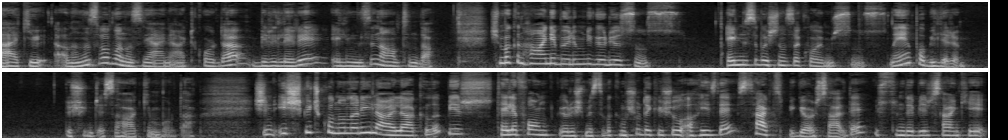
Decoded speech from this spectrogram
Belki ananız babanız yani artık orada birileri elinizin altında. Şimdi bakın hane bölümünü görüyorsunuz. Elinizi başınıza koymuşsunuz. Ne yapabilirim? Düşüncesi hakim burada. Şimdi iş güç konularıyla alakalı bir telefon görüşmesi. Bakın şuradaki şu ahize sert bir görselde. Üstünde bir sanki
